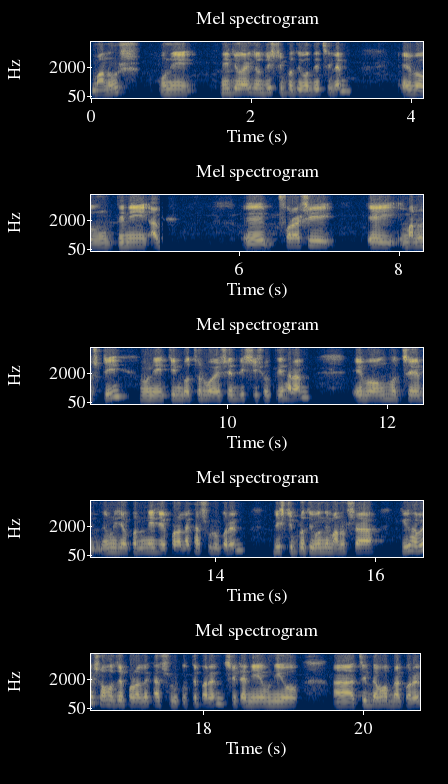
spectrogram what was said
মানুষ, উনি নিজেও একজন দৃষ্টি প্রতিবন্ধী ছিলেন এবং তিনি ফরাসি এই মানুষটি, উনি তিন বছর বয়সে দৃষ্টিশক্তি হারান। এবং হচ্ছে উনি যখন নিজে পড়ালেখা শুরু করেন, দৃষ্টি প্রতিবন্ধী মানুষরা কীভাবে সহজে পড়ালেখা শুরু করতে পারেন সেটা নিয়ে উনিও চিন্তা ভাবনা করেন।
